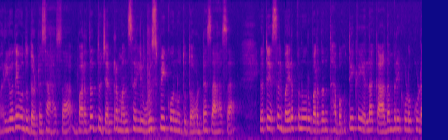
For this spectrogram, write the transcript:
ಬರೆಯೋದೇ ಒಂದು ದೊಡ್ಡ ಸಾಹಸ, ಬರೆದದ್ದು ಜನರ ಮನಸ್ಸಲ್ಲಿ ಉಳಿಸ್ಬೇಕು ಅನ್ನೋದು ದೊಡ್ಡ ಸಾಹಸ. ಇವತ್ತು ಎಸ್ ಎಲ್ ಭೈರಪ್ಪನವರು ಬರೆದಂತಹ ಬಹುತೇಕ ಎಲ್ಲ ಕಾದಂಬರಿಗಳು ಕೂಡ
